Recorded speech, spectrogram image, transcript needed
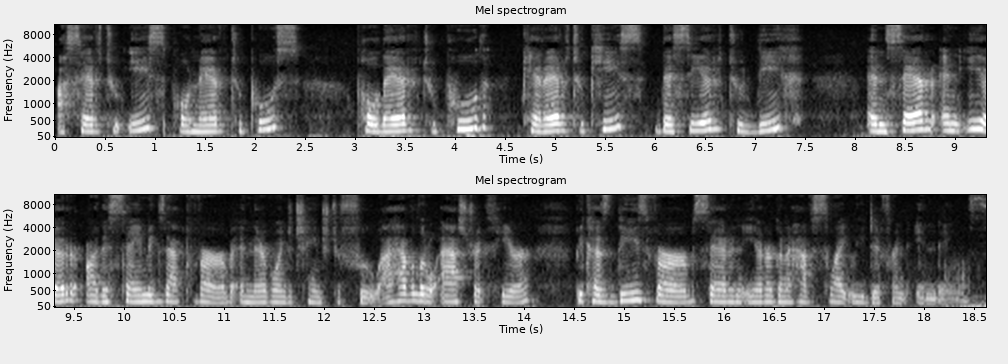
hacer to is, poner to pus, poder to pud, querer to quis, decir to dij, and ser and ir are the same exact verb and they're going to change to fu. I have a little asterisk here because these verbs, ser and ir, are going to have slightly different endings.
